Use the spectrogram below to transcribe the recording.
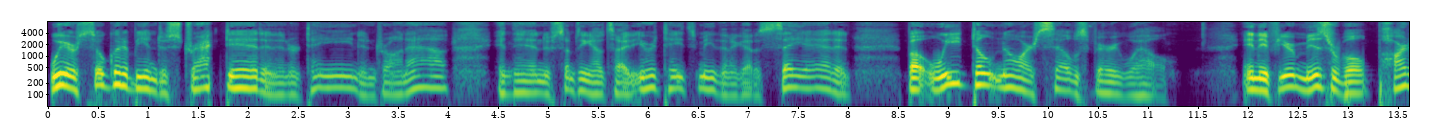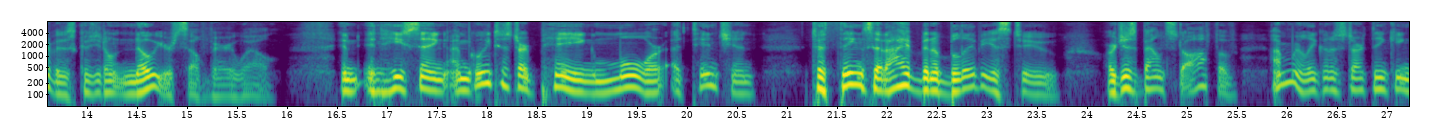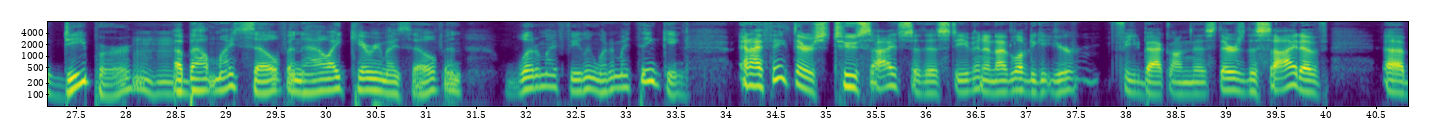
We are so good at being distracted and entertained and drawn out. And then if something outside irritates me, then I got to say it. And but we don't know ourselves very well. And if you're miserable, part of it is because you don't know yourself very well. And and he's saying, I'm going to start paying more attention to things that I have been oblivious to or just bounced off of. I'm really going to start thinking deeper Mhm. about myself and how I carry myself and what am I feeling, what am I thinking. And I think there's two sides to this, Stephen, and I'd love to get your feedback on this. There's the side of uh,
